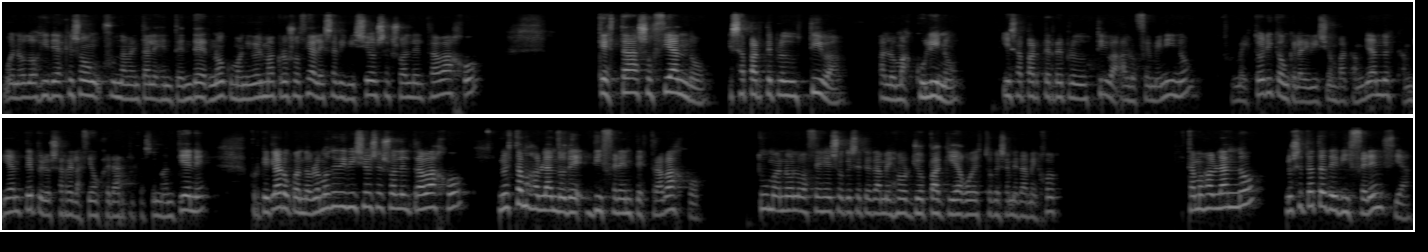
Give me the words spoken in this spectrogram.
bueno, dos ideas que son fundamentales entender, ¿no? como a nivel macrosocial, esa división sexual del trabajo, que está asociando esa parte productiva a lo masculino y esa parte reproductiva a lo femenino, forma histórica, aunque la división va cambiando, es cambiante, pero esa relación jerárquica se mantiene. Porque claro, cuando hablamos de división sexual del trabajo, no estamos hablando de diferentes trabajos. Tú, Manolo, haces eso que se te da mejor, yo, Paqui, hago esto que se me da mejor. Estamos hablando, no se trata de diferencia,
